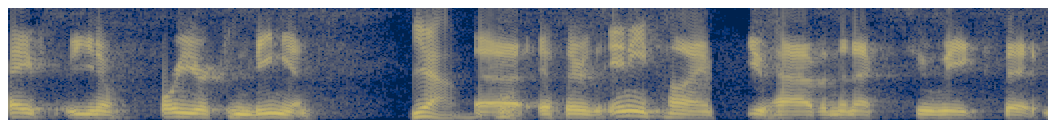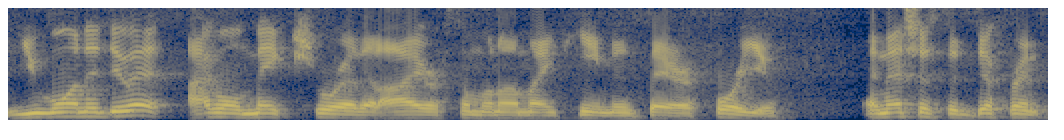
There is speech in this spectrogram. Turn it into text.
hey, you know, for your convenience. Yeah. Uh, if there's any time you have in the next two weeks that you want to do it, I will make sure that I or someone on my team is there for you. And that's just a different,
